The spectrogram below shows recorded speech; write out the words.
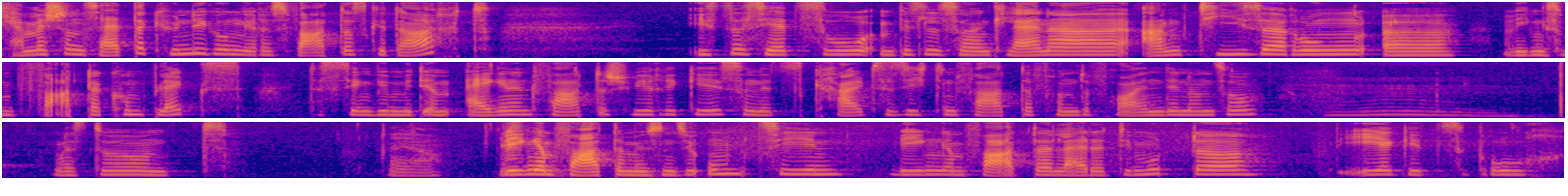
Ich habe mir schon seit der Kündigung ihres Vaters gedacht, ist das jetzt so ein bisschen so ein kleiner Anteaserung äh, wegen so einem Vaterkomplex, dass es irgendwie mit ihrem eigenen Vater schwierig ist und jetzt krallt sie sich den Vater von der Freundin und so? Weißt du, und naja, wegen dem Vater müssen sie umziehen, wegen dem Vater leidet die Mutter, die Ehe geht zu Bruch.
